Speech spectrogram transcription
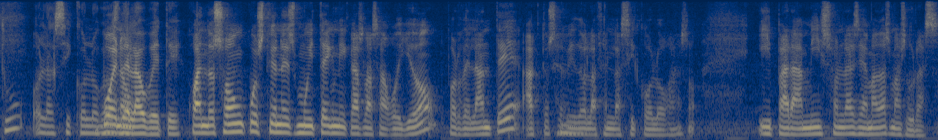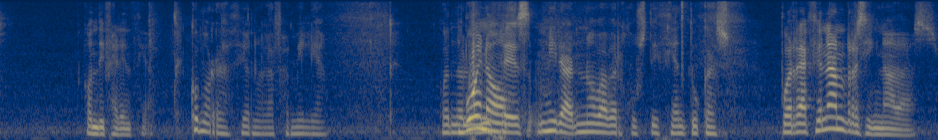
¿Tú o la psicóloga de la VT? Cuando son cuestiones muy técnicas las hago yo por delante, acto servido mm. lo hacen las psicólogas. Y para mí son las llamadas más duras, con diferencia. ¿Cómo reacciona la familia? Cuando le dices, mira, no va a haber justicia en tu caso. Pues reaccionan resignadas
